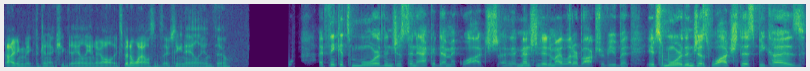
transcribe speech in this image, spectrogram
I didn't make the connection to Alien at all. It's been a while since I've seen Alien, too. I think it's more than just an academic watch. I mentioned it in my Letterboxd review, but it's more than just watch this because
